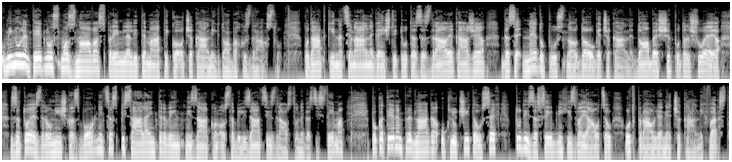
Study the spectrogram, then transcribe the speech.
V minulem tednu smo znova spremljali tematiko o čakalnih dobah v zdravstvu. Podatki Nacionalnega inštituta za zdravje kažejo, da se nedopustno dolge čakalne dobe še podaljšujejo, zato je zdravniška zbornica spisala interventni zakon o stabilizaciji zdravstvenega sistema, po katerem predlaga vključitev vseh tudi zasebnih izvajalcev odpravljanje čakalnih vrst.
